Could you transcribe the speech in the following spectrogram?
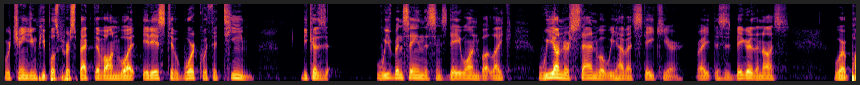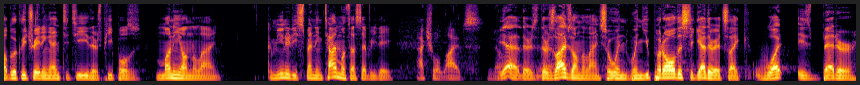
We're changing people's perspective on what it is to work with a team. Because we've been saying this since day one, but like we understand what we have at stake here, right? This is bigger than us. We're a publicly trading entity. There's people's money on the line. Community spending time with us every day. Actual lives, you know. Yeah, there's there's lives on the line. So when when you put all this together, it's like what is better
